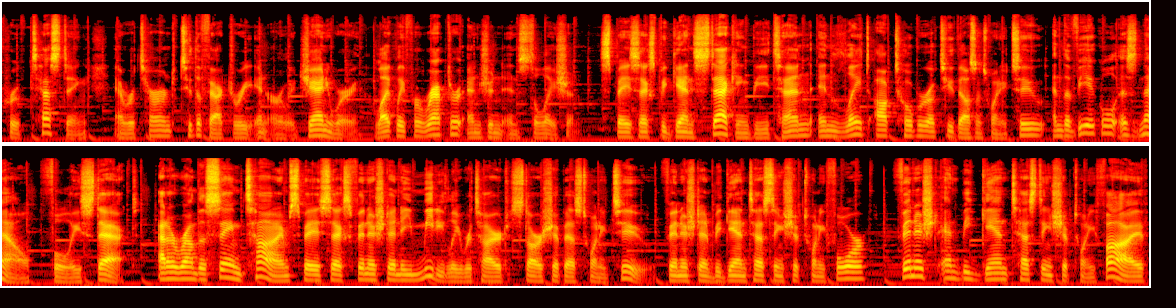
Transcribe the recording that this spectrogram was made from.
proof testing and returned to the factory in early January, likely for Raptor engine installation. SpaceX began stacking B-10 in late October of 2022, and the vehicle is now fully stacked. At around the same time, SpaceX finished and immediately retired Starship S-22, finished and began testing Ship 24, finished and began testing Ship 25,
